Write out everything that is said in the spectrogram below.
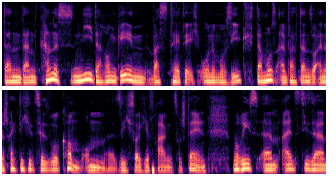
dann, dann kann es nie darum gehen, was täte ich ohne Musik. Da muss einfach dann so eine schreckliche Zäsur kommen, um äh, sich solche Fragen zu stellen. Maurice, ähm, als dieser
